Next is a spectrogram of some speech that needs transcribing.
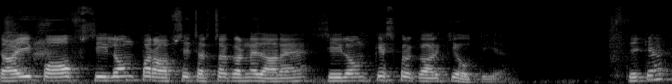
टाइप ऑफ़ सीलोम पर आपसे चर्चा करने जा रहे हैं। सीलोम किस प्रकार की होती है? ठीक है?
